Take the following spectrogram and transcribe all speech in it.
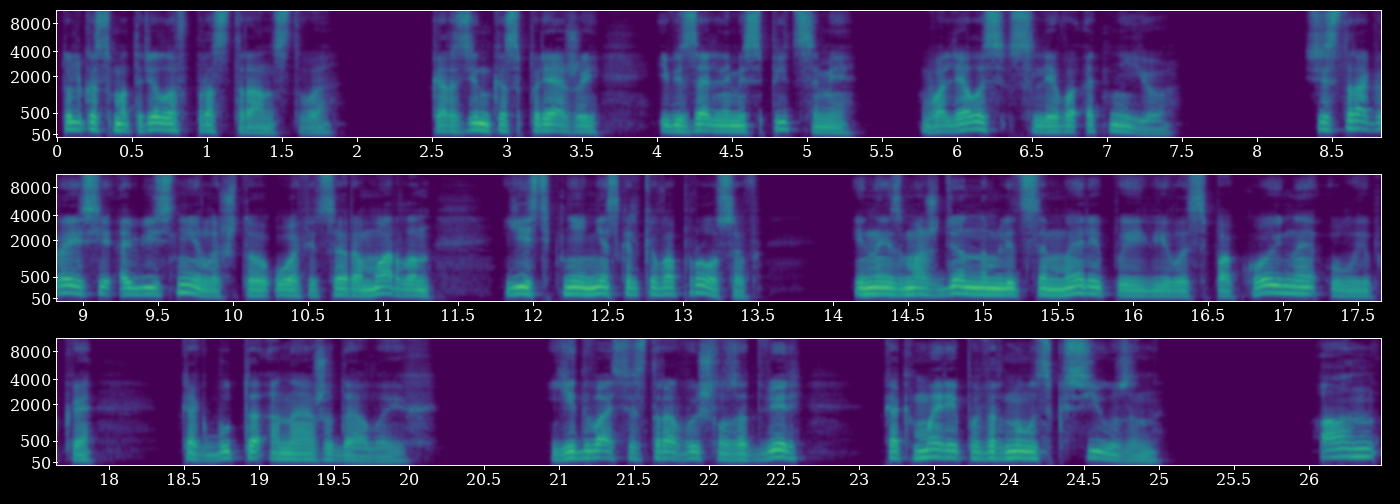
только смотрела в пространство. Корзинка с пряжей и вязальными спицами валялась слева от нее. Сестра Грейси объяснила, что у офицера Марлон есть к ней несколько вопросов, и на изможденном лице Мэри появилась спокойная улыбка, как будто она ожидала их. Едва сестра вышла за дверь, как Мэри повернулась к Сьюзен. «Он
